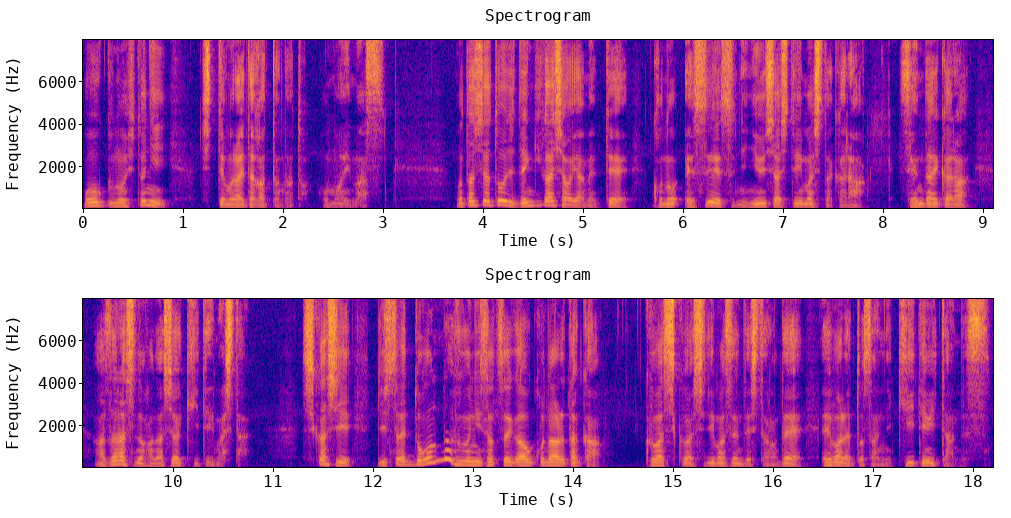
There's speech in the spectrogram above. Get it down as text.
を多くの人に知ってもらいたかったんだと思います。私は当時電気会社を辞めてこの SS に入社していましたから先代からアザラシの話は聞いていました。しかし実際どんな風に撮影が行われたか詳しくは知りませんでしたのでエバレットさんに聞いてみたんです。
